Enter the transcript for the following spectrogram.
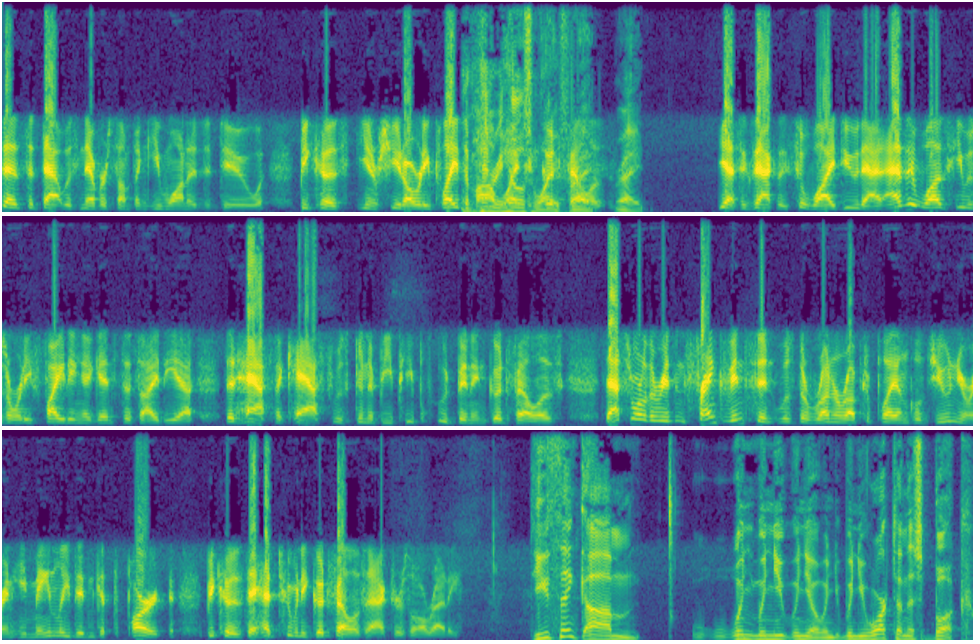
says that that was never something he wanted to do because you know she had already played the Henry mom Hill's wife, right? Right. Yes, exactly. So why do that? As it was, he was already fighting against this idea that half the cast was going to be people who'd been in Goodfellas. That's one of the reasons Frank Vincent was the runner-up to play Uncle Junior, and he mainly didn't get the part because they had too many Goodfellas actors already. Do you think um, when when you when you when when you worked on this book,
